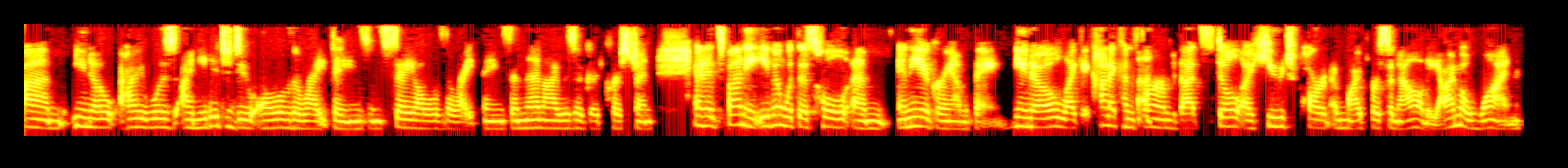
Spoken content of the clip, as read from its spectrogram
um, you know, I was, I needed to do all of the right things and say all of the right things. And then I was a good Christian. And it's funny, even with this whole, um, Enneagram thing, you know, like it kind of confirmed that's still a huge part of my personality. I'm a one.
